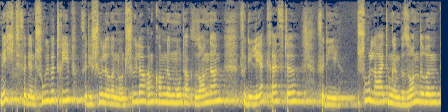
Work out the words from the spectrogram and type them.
nicht für den Schulbetrieb, für die Schülerinnen und Schüler am kommenden Montag, sondern für die Lehrkräfte, für die Schulleitung im Besonderen,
